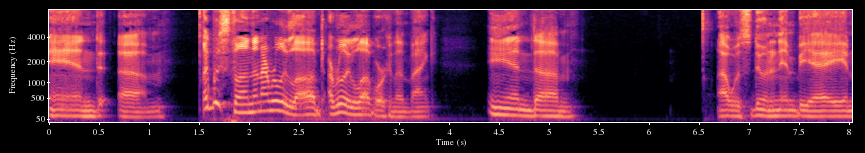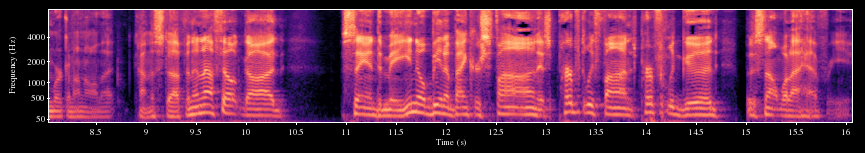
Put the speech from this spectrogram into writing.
and um, it was fun. And I really loved, I really loved working in the bank. And um, I was doing an MBA and working on all that kind of stuff. And then I felt God saying to me, you know, being a banker's fine. It's perfectly fine. It's perfectly good, but it's not what I have for you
